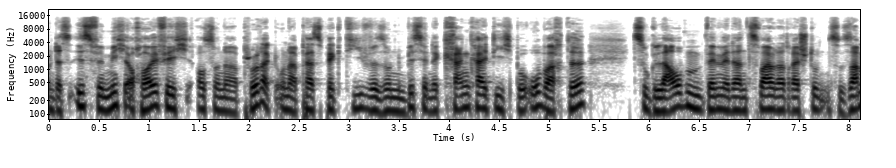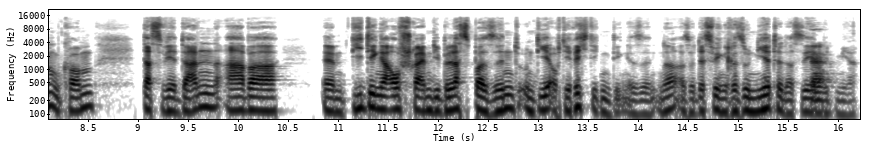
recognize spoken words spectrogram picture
Und das ist für mich auch häufig aus so einer Product Owner Perspektive so ein bisschen eine Krankheit, die ich beobachte, zu glauben, wenn wir dann zwei oder drei Stunden zusammenkommen, dass wir dann aber ähm, die Dinge aufschreiben, die belastbar sind und die auch die richtigen Dinge sind. Ne? Also deswegen resonierte das sehr ja. mit mir.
